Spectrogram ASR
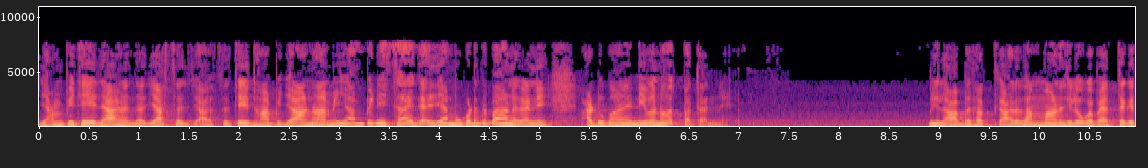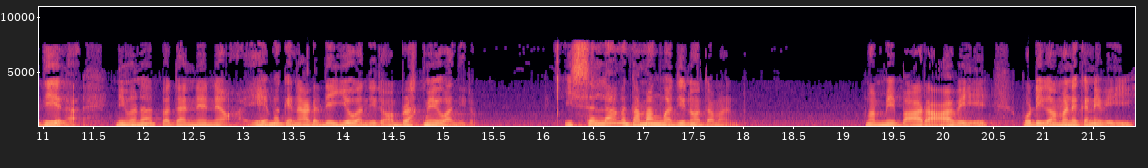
යම්පිතේ යස්ත යස්තේ නාපි ජානාමි යම්පි නිසයි දැය මොකටද බාහන ගන්නේ අඩු ගානේ නිවනවත් පතන්නේ මේ ලාභ සත්කාර සම්මාන සිලෝක පැත්තක තියලා නිවනවත් පතන්නේ නැහැ එහෙම කෙනාට දෙයියෝ වඳිනවා බ්‍රහ්මයෝ වඳිනවා ඉස්සල්ලාම තමන් වදිනවා තමන්. මම මේ පාර ආවේ පොඩි ගමනක නෙවෙයි.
